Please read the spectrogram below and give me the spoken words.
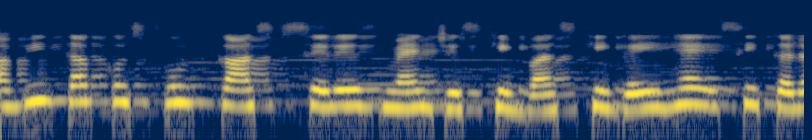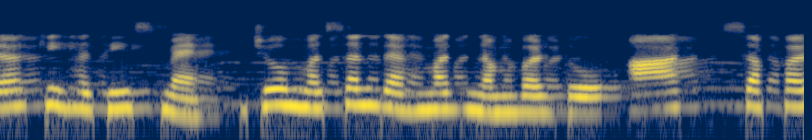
ابھی تک اس پوڈ کاسٹ سیریز میں جس کی بس کی گئی ہے، اسی طرح کی حدیث میں، جو مسند احمد نمبر دو، آٹھ سفر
